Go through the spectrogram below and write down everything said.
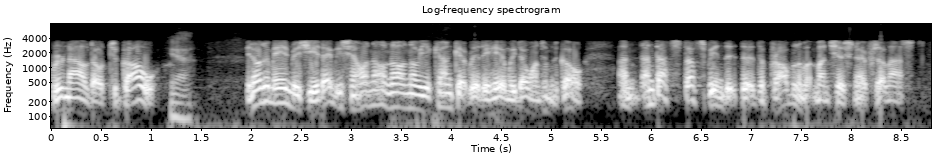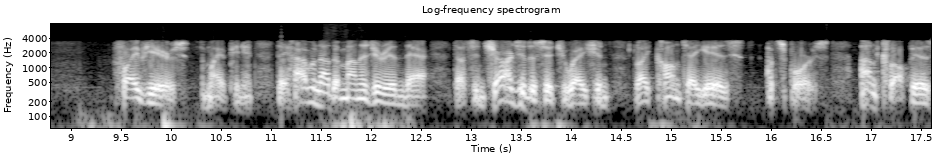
Ronaldo to go. Yeah. You know what I mean, Richie? They'd be saying, "Oh no, no, no, you can't get rid of him. We don't want him to go." And and that's that's been the, the, the problem at Manchester United for the last five years, in my opinion. They haven't had a manager in there that's in charge of the situation like Conte is at Spurs, and Klopp is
